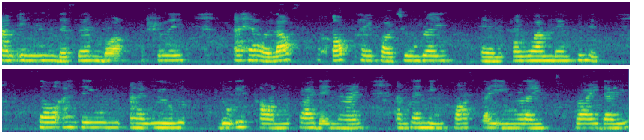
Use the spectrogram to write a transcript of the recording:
I'm in the same boat actually. I have a lot of paper to read and I want them finished. So I think I will do it on Friday night. I'm planning for staying late Friday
